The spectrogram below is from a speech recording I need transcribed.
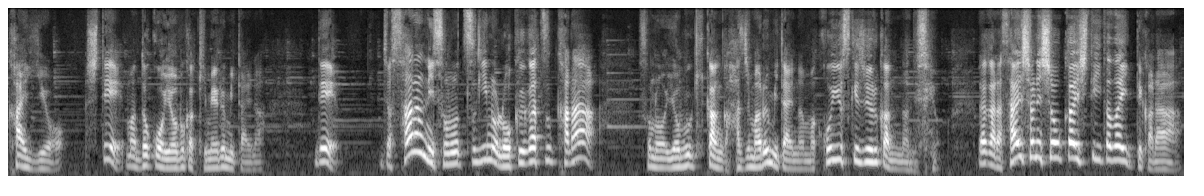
会議をして、まあ、どこを呼ぶか決めるみたいな。でじゃあさらにその次の6月からその呼ぶ期間が始まるみたいな、まあ、こういうスケジュール感なんですよ。だから最初に紹介していただいてから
